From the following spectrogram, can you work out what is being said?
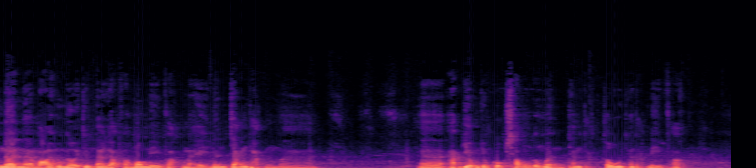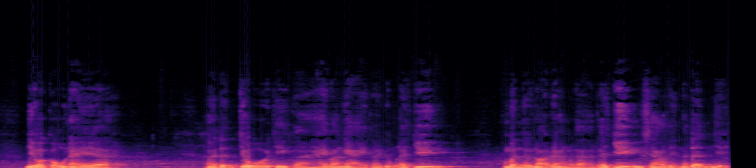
Nên là mỗi một người chúng ta gặp pháp môn niệm phật này nên chân thật mà à, áp dụng trong cuộc sống của mình chân thật tu chân thật niệm phật. Như mà cụ này à, đến chùa chỉ có hai ba ngày thôi đúng là duyên. Mình thường nói rằng là đã duyên thì sao thì nó đến vậy?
